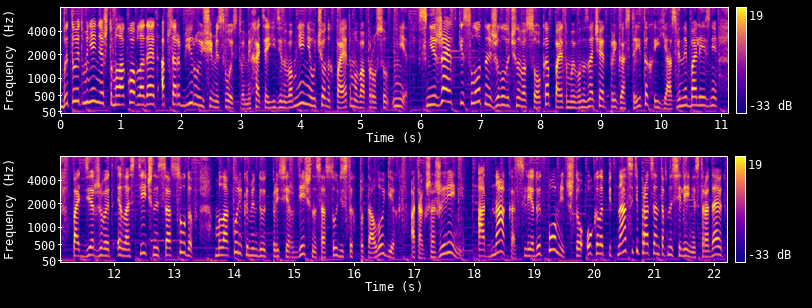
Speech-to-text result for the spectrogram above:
Бытует мнение, что молоко обладает абсорбирующими свойствами, хотя единого мнения ученых по этому вопросу нет. Снижает кислотность желудочного сока, поэтому его назначают при гастритах и язвенной болезни. Поддерживает эластичность сосудов. Молоко рекомендуют при сердечно-сосудистых патологиях, а также ожирении. Однако следует помнить, что около 15% населения страдают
